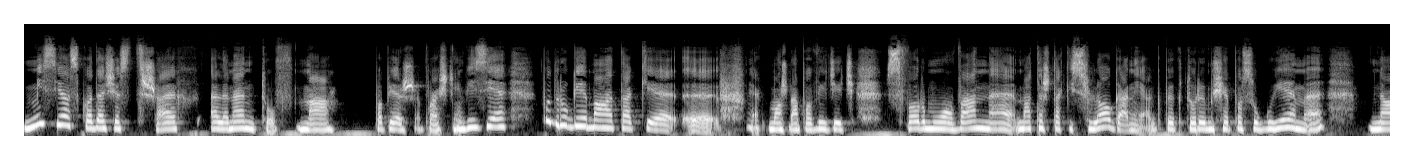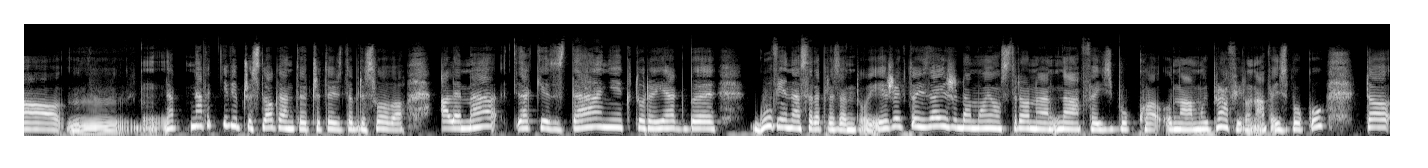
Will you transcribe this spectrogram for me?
Misja składa się z trzech elementów. Ma po pierwsze właśnie wizję, po drugie ma takie, e, jak można powiedzieć, sformułowane, ma też taki slogan jakby, którym się posługujemy, no, mm, nawet nie wiem, czy slogan, to, czy to jest dobre słowo, ale ma takie zdanie, które jakby głównie nas reprezentuje. Jeżeli ktoś zajrzy na moją stronę na Facebooku, na mój profil na Facebooku, to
